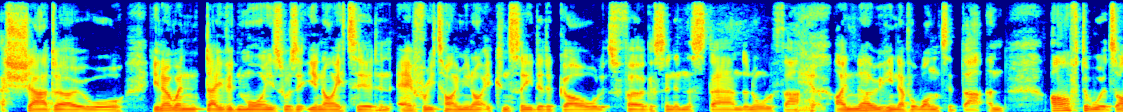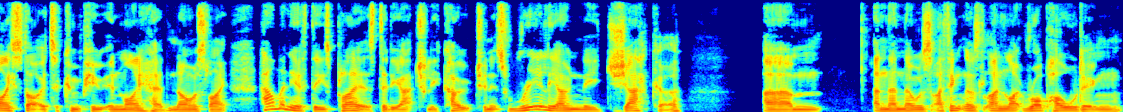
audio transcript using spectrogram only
a shadow or you know when David Moyes was at United and every time United conceded a goal it's Ferguson in the stand and all of that. I know he never wanted that. And afterwards I started to compute in my head and I was like how many of these players did he actually coach? And it's really only Xhaka um and then there was I think there's and like Rob Holding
